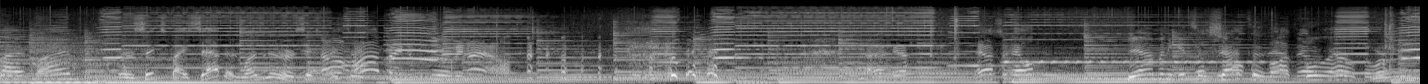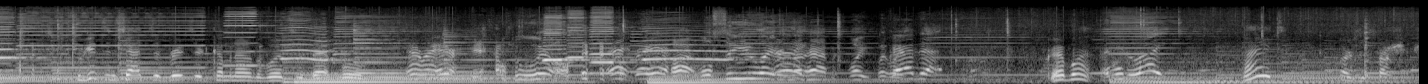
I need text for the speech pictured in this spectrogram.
by five or six by seven, wasn't it, or six by Oh, six? I'm making the movie now. yeah, yeah. That's an elk. Yeah, I'm gonna get some That's shots of that bull at the elk. store. man. We'll get some shots of Richard coming out of the woods with that bull. Here, right here. Yeah, we will. Hey, right here. right, we'll see you later when Hey. that happens. Wait, wait, Grab wait. that. Grab what? I need a light. Light? Where's the start?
